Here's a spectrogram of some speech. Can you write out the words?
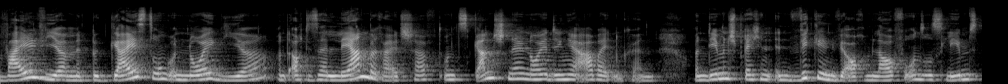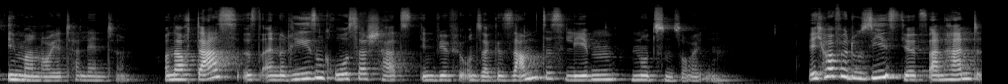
weil wir mit Begeisterung und Neugier und auch dieser Lernbereitschaft uns ganz schnell neue Dinge erarbeiten können. Und dementsprechend entwickeln wir auch im Laufe unseres Lebens immer neue Talente. Und auch das ist ein riesengroßer Schatz, den wir für unser gesamtes Leben nutzen sollten. Ich hoffe, du siehst jetzt anhand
